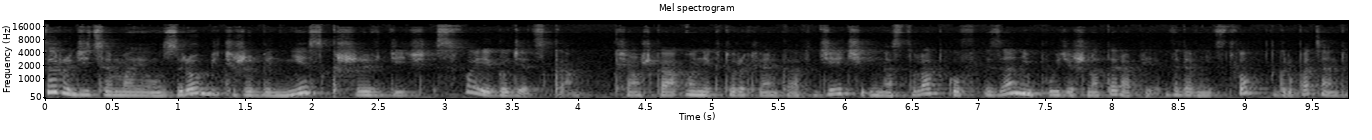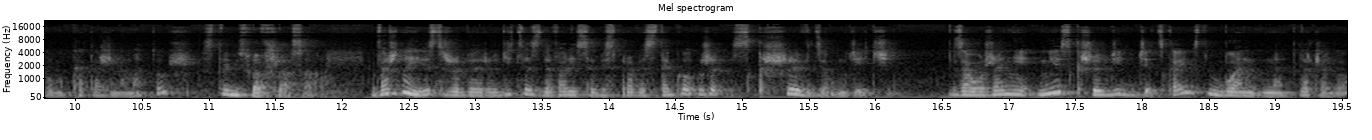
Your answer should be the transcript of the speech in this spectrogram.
Co rodzice mają zrobić, żeby nie skrzywdzić swojego dziecka? Książka o niektórych lękach dzieci i nastolatków, zanim pójdziesz na terapię. Wydawnictwo Grupa Centrum. Katarzyna Matusz. Stanisław Szlasa. Ważne jest, żeby rodzice zdawali sobie sprawę z tego, że skrzywdzą dzieci. Założenie nie skrzywdzić dziecka jest błędne. Dlaczego?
